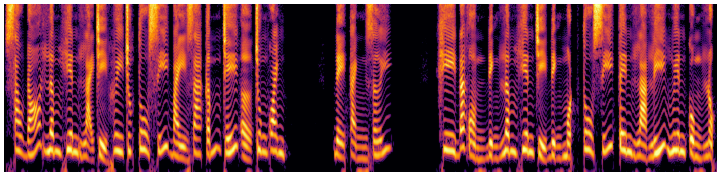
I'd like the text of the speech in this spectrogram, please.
Sau đó Lâm Hiên lại chỉ huy chúng tu sĩ bày ra cấm chế ở chung quanh. Để cảnh giới. Khi đã ổn định Lâm Hiên chỉ định một tu sĩ tên là Lý Nguyên cùng Lục.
